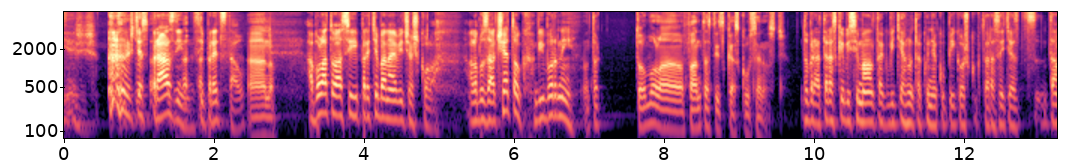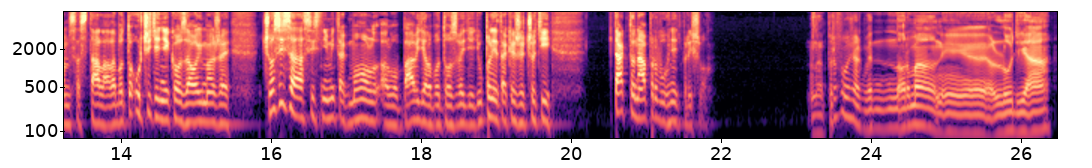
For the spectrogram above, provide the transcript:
Ježiš. Ešte z prázdnin, si predstav. Áno. A bola to asi pre teba najväčšia škola. Alebo začiatok, výborný. No tak to bola fantastická skúsenosť. Dobre, a teraz keby si mal tak vyťahnuť takú nejakú pikošku, ktorá si ťa tam sa stala, lebo to určite niekoho zaujíma, že čo si sa asi s nimi tak mohol alebo baviť, alebo dozvedieť. Úplne také, že čo ti takto na prvú hneď prišlo. Na prvú, že normálni e, ľudia,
